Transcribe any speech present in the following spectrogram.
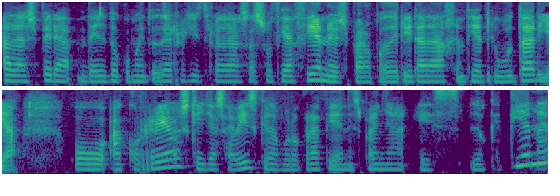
a la espera del documento de registro de las asociaciones para poder ir a la agencia tributaria o a correos, que ya sabéis que la burocracia en España es lo que tiene.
